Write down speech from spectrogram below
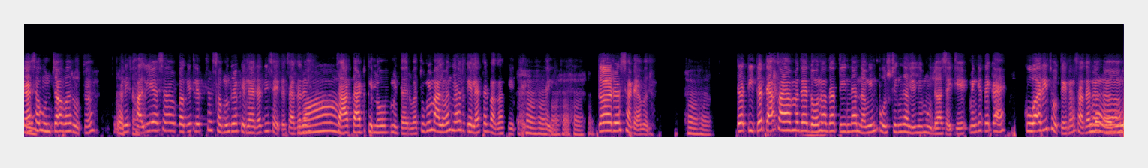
ते. असं उंचावर होतं. आणि खाली असं बघितलं तर समुद्र किनारा दिसायचं. साधारण सात आठ किलोमीटर वर तुम्ही मालवणला गेला तर बघा की तर साड्यावर. हा हा. तर तिथं त्या काळामध्ये दोन हजार तीन ला नवीन पोस्टिंग झालेली मुलं असायचे. म्हणजे ते काय? कुवारीच होते ना साधारण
